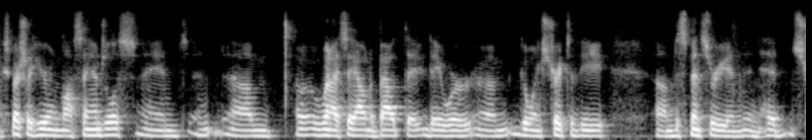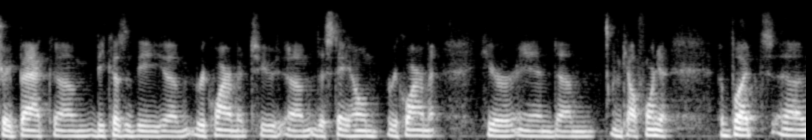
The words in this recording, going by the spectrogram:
especially here in Los Angeles. And, and um, when I say out and about, they, they were um, going straight to the um, dispensary and, and, head straight back um, because of the um, requirement to um, the stay home requirement here in um, in California. But uh,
